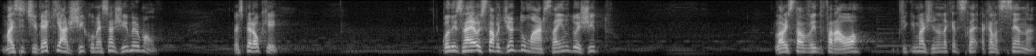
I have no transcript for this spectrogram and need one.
Mas se tiver que agir, comece a agir, meu irmão. Vai esperar o quê? Quando Israel estava diante do mar, saindo do Egito, lá estava vendo Faraó, fico imaginando aquela, aquela cena,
